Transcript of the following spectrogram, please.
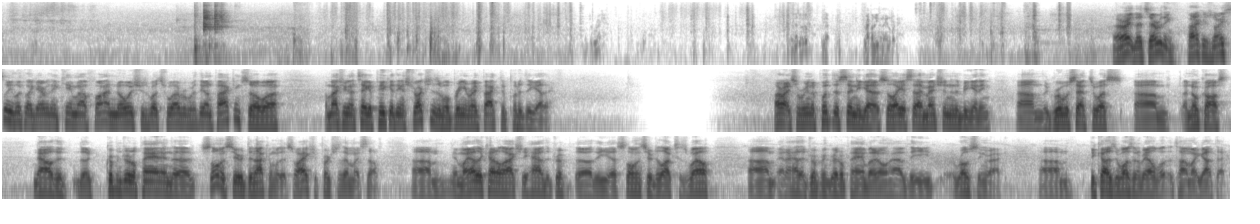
All right, that's everything. Packaged nicely. Looked like everything came out fine. No issues whatsoever with the unpacking. So uh, I'm actually going to take a peek at the instructions and we'll bring it right back to put it together. All right, so we're going to put this thing together. So like I said, I mentioned in the beginning, um, the grill was sent to us um, at no cost. Now the, the drip and griddle pan and the slow and sear did not come with it, so I actually purchased them myself. Um, in my other kettle, I actually have the drip, uh, the uh, slow and sear deluxe as well. Um, and I had a drip and griddle pan, but I don't have the roasting rack um, because it wasn't available at the time I got that.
